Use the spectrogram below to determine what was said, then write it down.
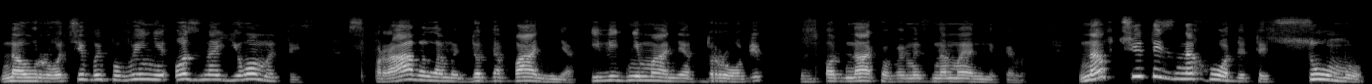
На уроці ви повинні ознайомитись з правилами додавання і віднімання дробів з однаковими знаменниками. Навчитись знаходити суму,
